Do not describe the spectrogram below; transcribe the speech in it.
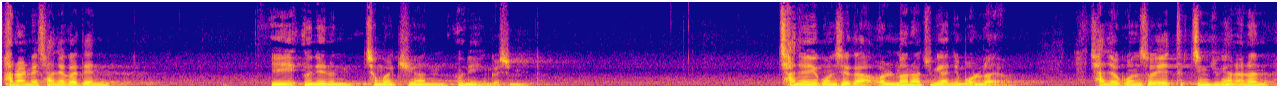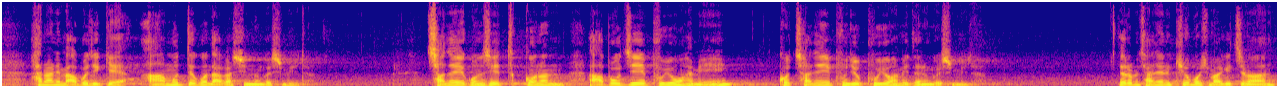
하나님의 자녀가 된 이 은혜는 정말 귀한 은혜인 것입니다. 자녀의 권세가 얼마나 중요한지 몰라요. 자녀 권소의 특징 중에 하나는 하나님 아버지께 아무 때고 나갈 수 있는 것입니다. 자녀의 권세의 특권은 아버지의 부요함이 곧 자녀의 부요함이 되는 것입니다. 여러분 자녀를 키워보시면 알겠지만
